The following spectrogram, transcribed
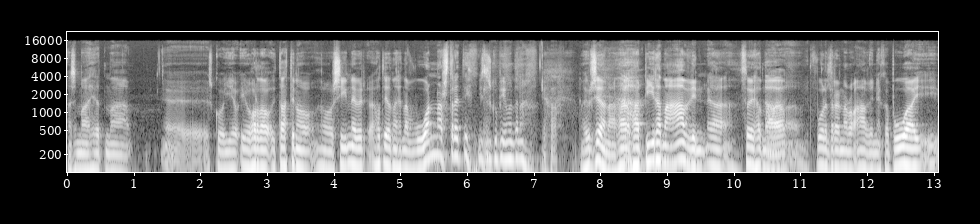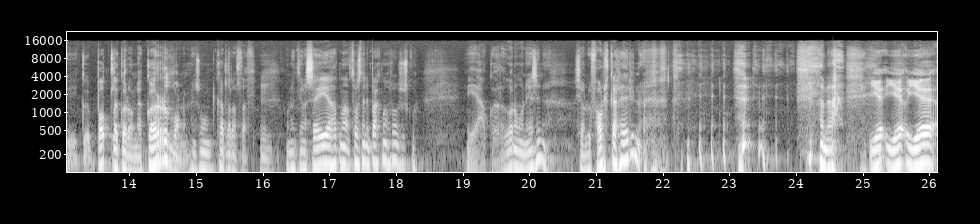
það sem að hérna uh, sko, ég, ég horfði á dattinn á, sín yfir hátíðarna hérna vonarstræti, íslensku bíómyndina. Já, og hefur séð hana, það, það býr hérna afinn þau hérna, fóreldrænar og afinn eitthvað búa í, bollagörðunum, eða görðunum eins og hún kallar alltaf. Mm. hún hefði að segja hérna, Þorsteini Bakmann frá þessu sko. Já, görðunum á nesinu sjálfu fálkarheðrinu þannig að ég, ég, ég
